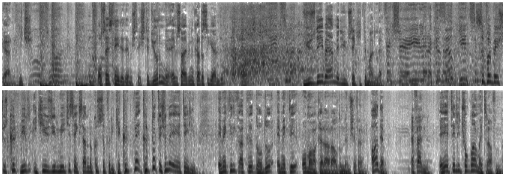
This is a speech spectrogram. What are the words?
yani hiç. O ses neydi demişti. İşte diyorum ya ev sahibinin karısı geldi. O yüzdeyi beğenmedi yüksek ihtimalle. Tek şeylere kızıp gitme 0541 222 8902 40 ve 44 yaşında EYT'liyim. Emeklilik hakkı doğdu. Emekli olmama kararı aldım demiş efendim. Adem Efendim EYT'li çok var mı etrafında?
